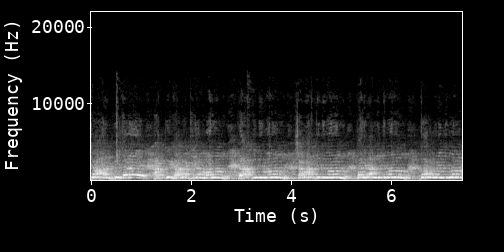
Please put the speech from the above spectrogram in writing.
যার ভিতরে আপনি গ্রামাটিকাল বলুন রাজনীতি বলুন সমাজনীতি বলুন পরিবারনীতি বলুন ধর্মনীতি বলুন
